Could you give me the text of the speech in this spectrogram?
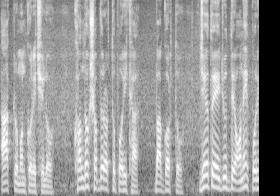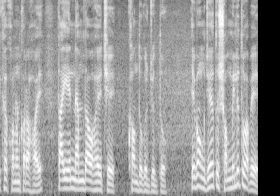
আক্রমণ করেছিল। খন্দক শব্দের অর্থ পরীক্ষা বা গর্ত। যেহেতু এই যুদ্ধে অনেক পরীক্ষা খনন করা হয়, তাই এর নাম দেওয়া হয়েছে খন্দকের যুদ্ধ। এবং যেহেতু সম্মিলিতভাবে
